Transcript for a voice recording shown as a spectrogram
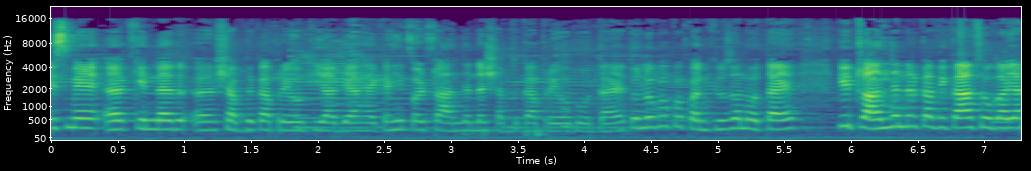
इसमें किन्नर शब्द का प्रयोग किया गया है कहीं पर ट्रांसजेंडर शब्द का प्रयोग होता है। तो लोगों को कंफ्यूजन होता है कि ट्रांसजेंडर का विकास होगा या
